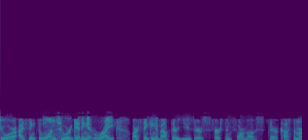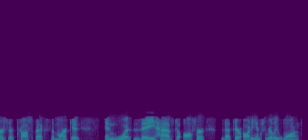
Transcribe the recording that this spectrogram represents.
Sure. I think the ones who are getting it right are thinking about their users first and foremost, their customers, their prospects, the market, and what they have to offer that their audience really wants.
